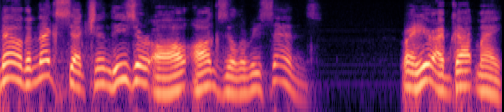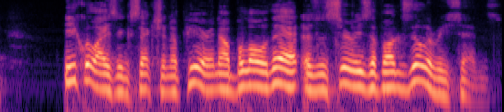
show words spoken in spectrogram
Now, the next section, these are all auxiliary sends. Right here, I've got my equalizing section up here. And now, below that is a series of auxiliary sends.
